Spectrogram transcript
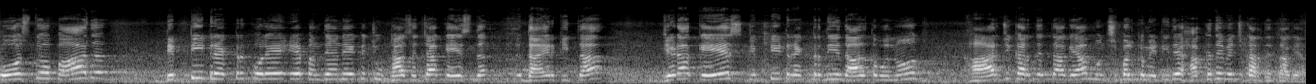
ਉਸ ਤੋਂ ਬਾਅਦ ਡਿਪਟੀ ਡਾਇਰੈਕਟਰ ਕੋਲੇ ਇਹ ਬੰਦਿਆਂ ਨੇ ਇੱਕ ਝੂਠਾ ਸੱਚਾ ਕੇਸ ਦ- ਦਾਇਰ ਕੀਤਾ, ਜਿਹੜਾ ਕੇਸ ਡਿਪਟੀ ਡਾਇਰੈਕਟਰ ਦੀ ਅਦਾਲਤ ਵੱਲੋਂ ਖਾਰਜ ਕਰ ਦਿੱਤਾ ਗਿਆ ਮਿਊਨਿਸਪਲ ਕਮੇਟੀ ਦੇ ਹੱਕ ਦੇ ਵਿੱਚ ਕਰ ਦਿੱਤਾ ਗਿਆ।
